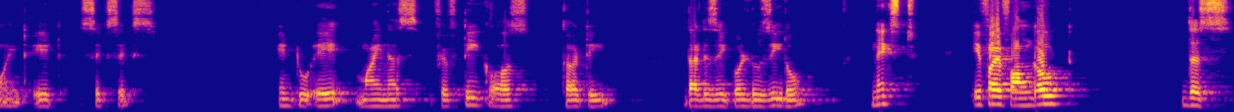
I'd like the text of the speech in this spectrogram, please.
0.866 into A minus 50 cos 30 that is equal to 0. Next, if I found out this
